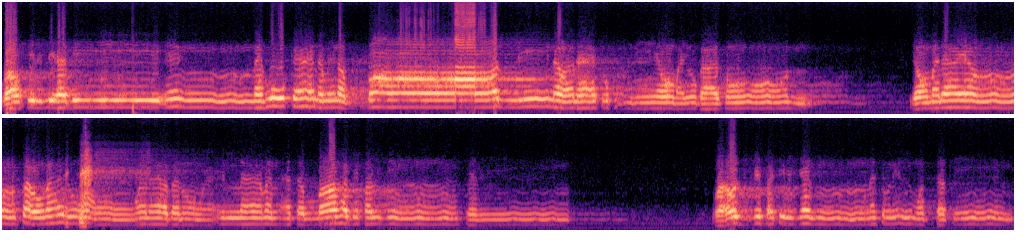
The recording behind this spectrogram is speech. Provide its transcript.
واغفر لأبي إنه كان من الضالين. ولا تخزني يوم يبعثون. يوم لا ينفع مال ولا بنون إلا من أتى الله بقلب سليم. وأزلفت الجنة للمتقين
